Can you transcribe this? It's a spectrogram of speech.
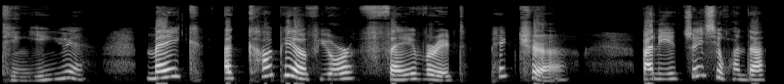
听音乐；make a copy of your favorite picture，把你最喜欢的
